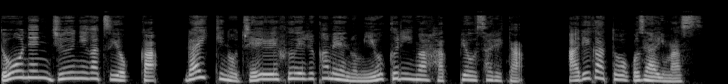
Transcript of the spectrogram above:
同年12月4日、来期の JFL 加盟の見送りが発表された。ありがとうございます。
